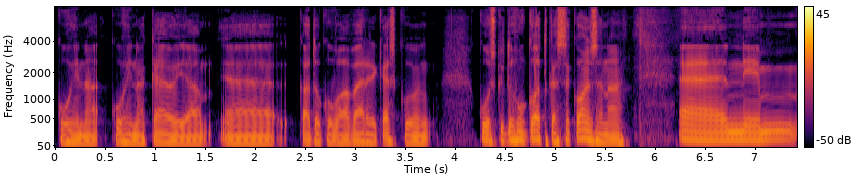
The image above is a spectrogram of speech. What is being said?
kuhina, kuhina käy ja ää, katukuvaa värikäs kuin 60-luvun Kotkassa konsanaan, ää, niin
